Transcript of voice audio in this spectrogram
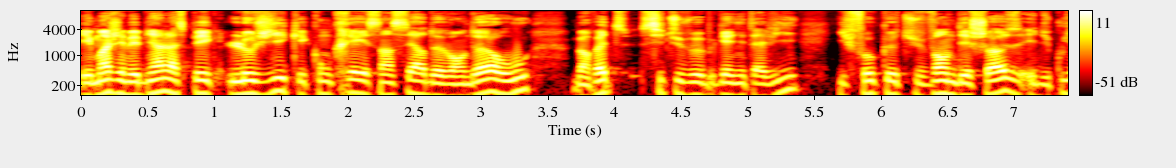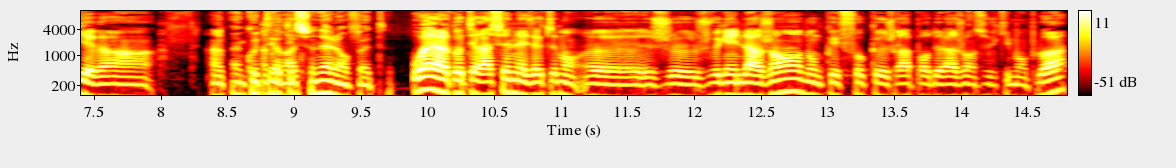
Et moi j'aimais bien l'aspect logique et concret et sincère de vendeur où, ben, en fait, si tu veux gagner ta vie, il faut que tu vendes des choses. Et du coup, il y avait un, un, côté, rationnel en fait. Ouais, un côté rationnel, exactement. Euh, je, je, veux gagner de l'argent, donc il faut que je rapporte de l'argent à ceux qui m'emploient.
